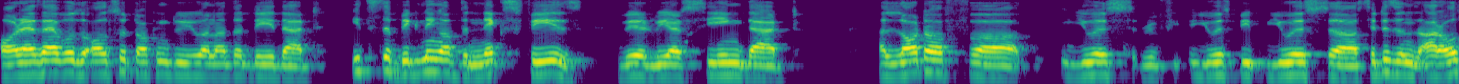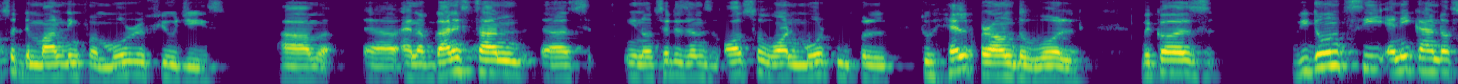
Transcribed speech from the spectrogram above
Or as i was also talking to you another day that it's the beginning of the next phase where we are seeing that a lot of uh, us us us uh, citizens are also demanding for more refugees. Um, uh, and afghanistan uh, you know citizens also want more people to help around the world because we don't see any kind of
